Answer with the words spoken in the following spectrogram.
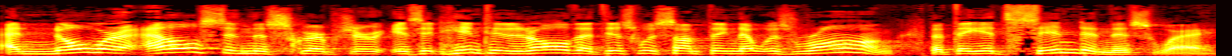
and nowhere else in the scripture is it hinted at all that this was something that was wrong, that they had sinned in this way.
